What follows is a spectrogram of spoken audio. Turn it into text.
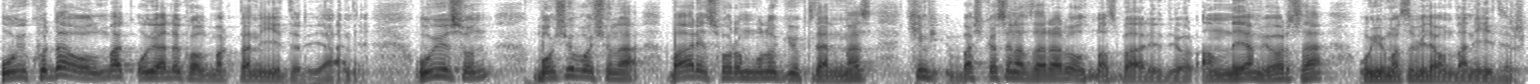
uykuda olmak uyanık olmaktan iyidir yani. Uyusun, boşu boşuna bari sorumluluk yüklenmez, kim başkasına zararı olmaz bari diyor. Anlayamıyorsa uyuması bile ondan iyidir.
